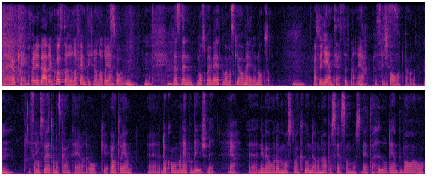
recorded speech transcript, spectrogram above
Nej, okej. Okay. Och det är där den kostar 150 kronor? Eller? Ja. Mm. Mm. Men sen måste man ju veta vad man ska göra med den också. Mm. Alltså gentestet menar jag? Ja, precis. Svaret på den. Precis. Man måste veta hur man ska hantera det och återigen, då kommer man ner på biokemi. Ja. Eh, nivå och då måste man kunna de här processerna, måste veta hur. Det är inte bara att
